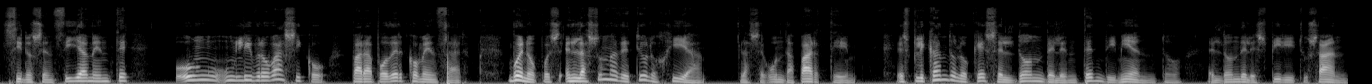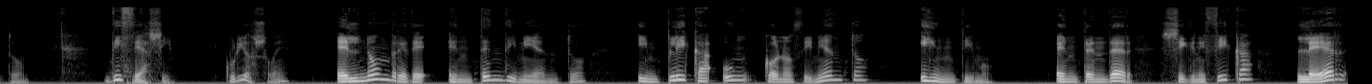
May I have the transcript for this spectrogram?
sino sencillamente un, libro básico para poder comenzar. Bueno, pues en la suma de teología la segunda parte, explicando lo que es el don del entendimiento, el don del Espíritu Santo, dice así, curioso, ¿eh? El nombre de entendimiento implica un conocimiento íntimo. Entender significa leer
